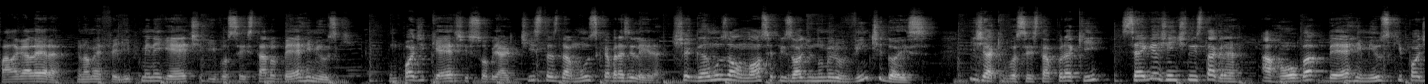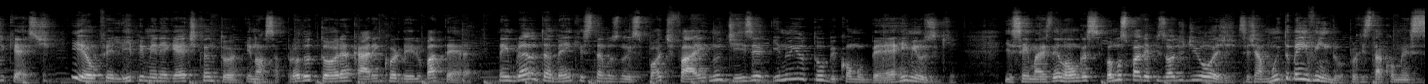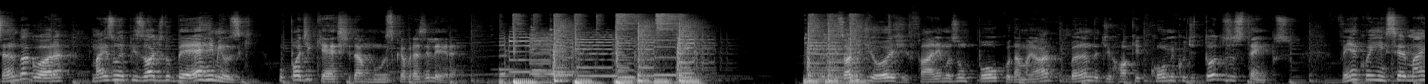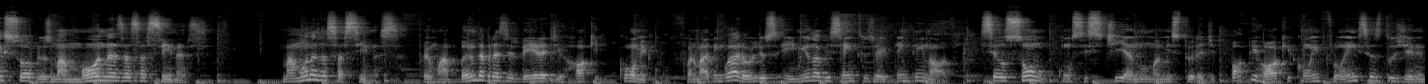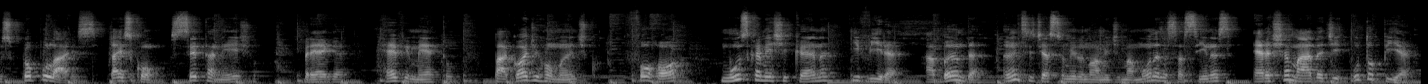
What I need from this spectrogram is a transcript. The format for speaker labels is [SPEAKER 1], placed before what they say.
[SPEAKER 1] Fala galera, meu nome é Felipe Meneghetti e você está no BR Music, um podcast sobre artistas da música brasileira. Chegamos ao nosso episódio número 22. E já que você está por aqui, segue a gente no Instagram, arroba brmusicpodcast. E eu, Felipe Meneghetti Cantor, e nossa produtora, Karen Cordeiro Batera. Lembrando também que estamos no Spotify, no Deezer e no YouTube como BR Music. E sem mais delongas, vamos para o episódio de hoje. Seja muito bem-vindo, porque está começando agora mais um episódio do BR Music, o podcast da música brasileira. No episódio de hoje falaremos um pouco da maior banda de rock cômico de todos os tempos. Venha conhecer mais sobre os Mamonas Assassinas. Mamonas Assassinas foi uma banda brasileira de rock cômico formada em Guarulhos em 1989. Seu som consistia numa mistura de pop rock com influências dos gêneros populares, tais como sertanejo, brega, heavy metal, pagode romântico, forró, música mexicana e vira. A banda, antes de assumir o nome de Mamonas Assassinas, era chamada de Utopia.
